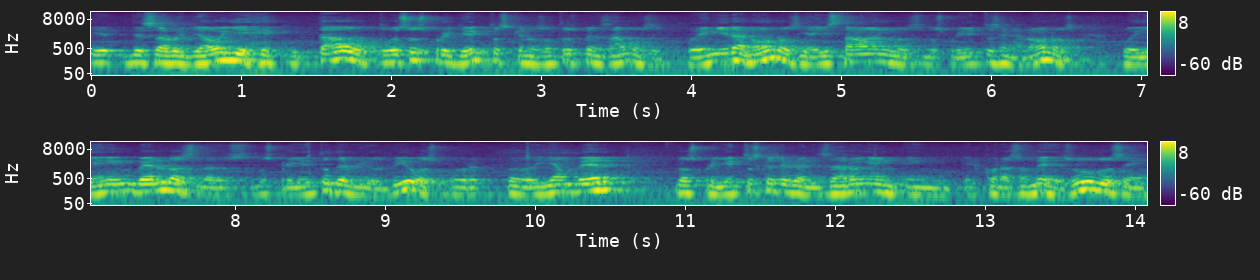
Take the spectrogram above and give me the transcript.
eh, desarrollado y ejecutado todos esos proyectos que nosotros pensamos. Pueden ir a Nonos y ahí estaban los, los proyectos en Anonos. Podían ver los, los, los proyectos de Ríos Vivos, pod- podían ver los proyectos que se realizaron en, en el Corazón de Jesús, en,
